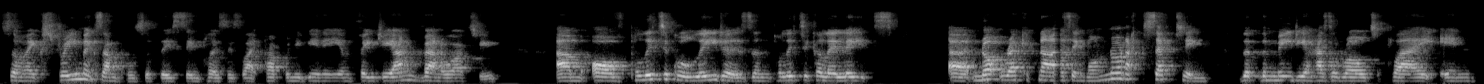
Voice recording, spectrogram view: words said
some extreme examples of this in places like Papua New Guinea and Fiji and Vanuatu, um, of political leaders and political elites uh, not recognizing or not accepting that the media has a role to play in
